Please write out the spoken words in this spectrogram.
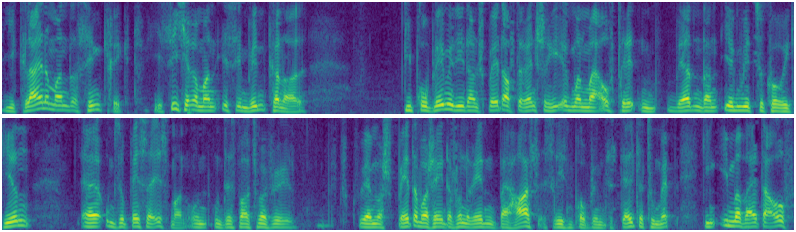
je kleiner man das hinkriegt, je sicherer man ist im Windkanal, die Probleme, die dann später auf der Rennstrecke irgendwann mal auftreten, werden dann irgendwie zu korrigieren, äh, umso besser ist man. Und, und das war zum Beispiel, werden wir später wahrscheinlich davon reden, bei Haas das Riesenproblem. Das Delta to Map ging immer weiter auf.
